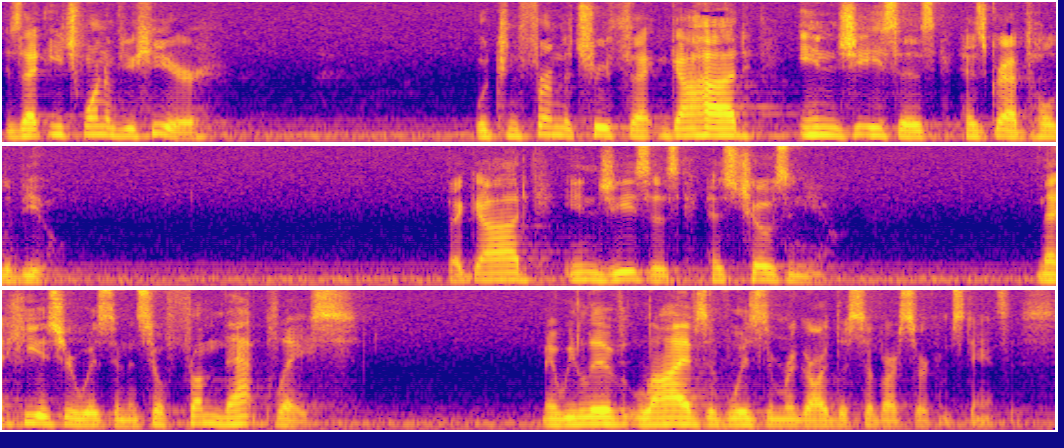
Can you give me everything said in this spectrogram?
is that each one of you here would confirm the truth that God in Jesus has grabbed hold of you that God in Jesus has chosen you, and that He is your wisdom. And so, from that place, may we live lives of wisdom regardless of our circumstances.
